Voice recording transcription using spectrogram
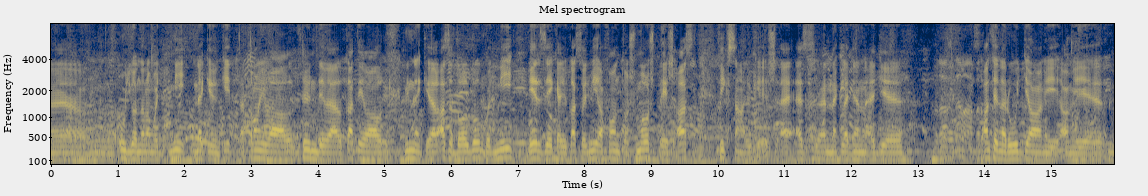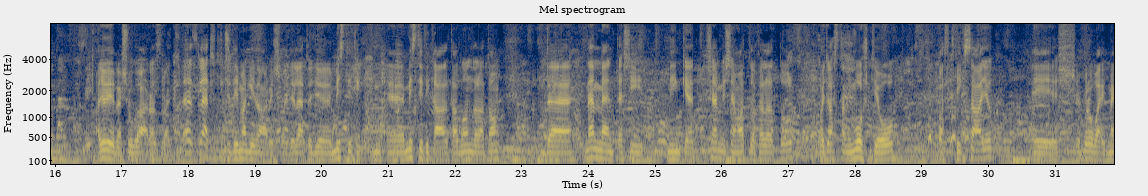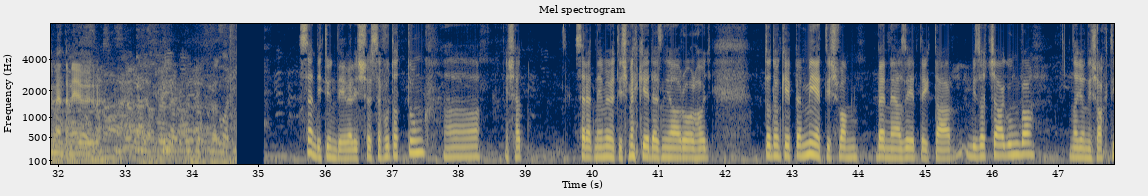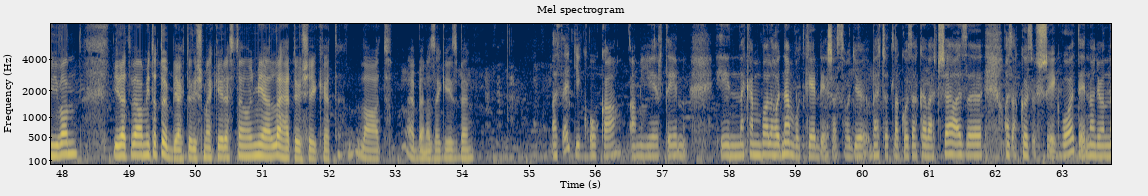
úgy gondolom, hogy mi nekünk itt, a Tomival, Tündivel, Katival, mindenkivel az a dolgunk, hogy mi érzékeljük azt, hogy mi a fontos most, és azt fixáljuk, és e, ez ennek legyen egy antenna rúdja, ami, ami a jövőben sugároz, vagy ez lehet, hogy kicsit imagináris, vagy lehet, hogy misztifik, misztifikálta a gondolatom, de nem mentesít minket semmi sem attól a feladattól, hogy azt, ami most jó, azt fixáljuk, és próbáljuk megmenteni a jövőre. Szendi Tündével is összefutottunk, és hát szeretném őt is megkérdezni arról, hogy tulajdonképpen miért is van benne az értéktár bizottságunkban, nagyon is aktívan, illetve amit a többiektől is megkérdeztem, hogy milyen lehetőséget lát ebben az egészben. Az egyik oka, amiért én, én nekem valahogy nem volt kérdés az, hogy becsatlakozok-e vagy se, az, az a közösség volt. Én nagyon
